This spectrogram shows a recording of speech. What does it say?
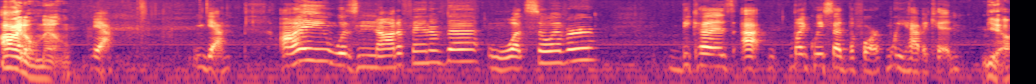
I don't know. Yeah. Yeah. I was not a fan of that whatsoever because I like we said before, we have a kid. Yeah.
